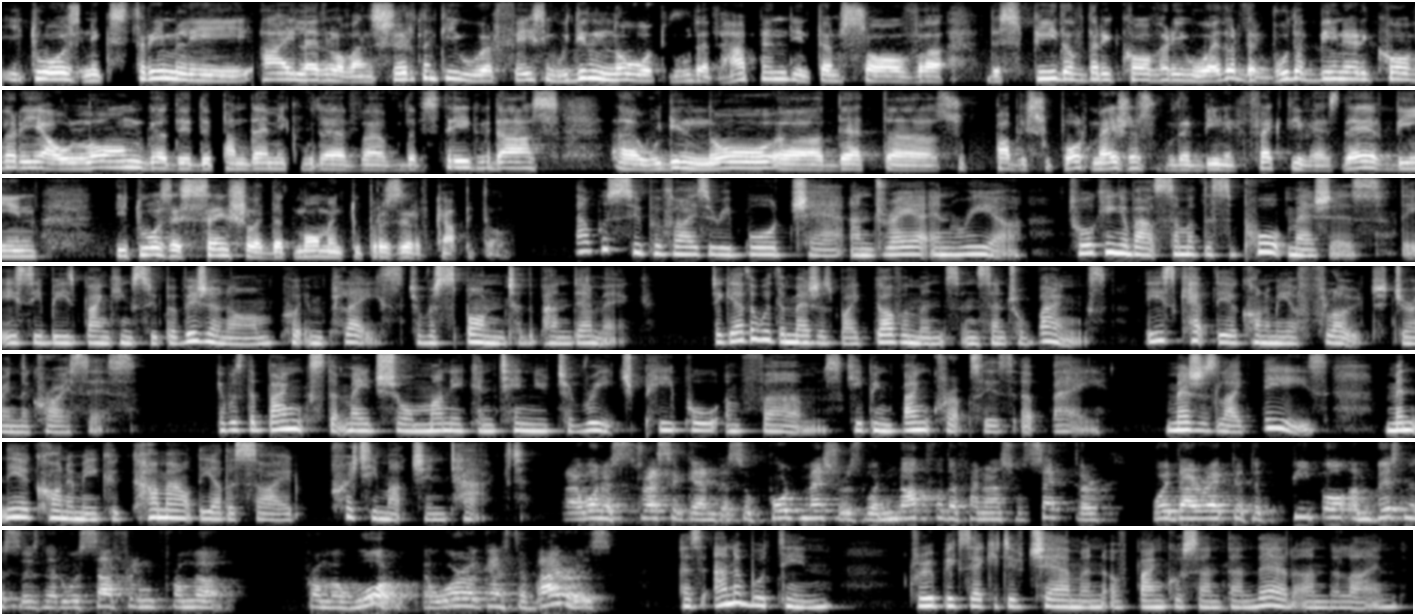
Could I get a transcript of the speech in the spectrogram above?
it was an extremely high level of uncertainty we were facing. We didn't know what would have happened in terms of uh, the speed of the recovery, whether there would have been a recovery, how long uh, the, the pandemic would have uh, would have stayed with us. Uh, we didn't know uh, that uh, public support measures would have been effective as they have been. It was essential at that moment to preserve capital. That was Supervisory Board Chair Andrea Enria talking about some of the support measures the ECB's banking supervision arm put in place to respond to the pandemic. Together with the measures by governments and central banks, these kept the economy afloat during the crisis. It was the banks that made sure money continued to reach people and firms, keeping bankruptcies at bay. Measures like these meant the economy could come out the other side pretty much intact. I want to stress again the support measures were not for the financial sector, were directed at people and businesses that were suffering from a from a war, a war against a virus. As Ana Botín, Group Executive Chairman of Banco Santander, underlined,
